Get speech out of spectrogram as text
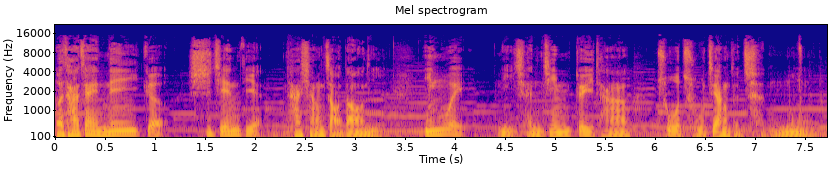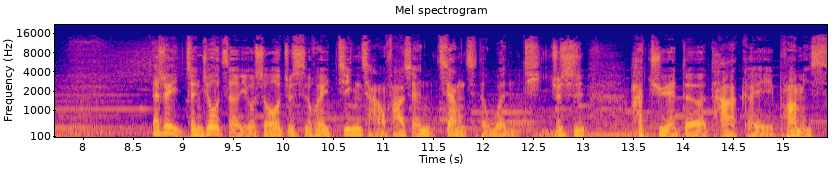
而他在那一个时间点，他想找到你，因为你曾经对他做出这样的承诺。那所以拯救者有时候就是会经常发生这样子的问题，就是他觉得他可以 promise，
